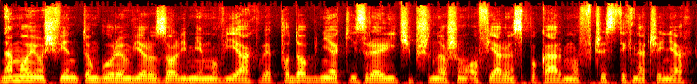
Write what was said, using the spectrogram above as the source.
na moją świętą górę w Jerozolimie, mówi Jahwe, podobnie jak Izraelici przynoszą ofiarę z pokarmów w czystych naczyniach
